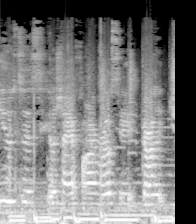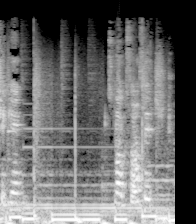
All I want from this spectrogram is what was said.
Use this Hillshire Farm roasted garlic chicken smoked sausage.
